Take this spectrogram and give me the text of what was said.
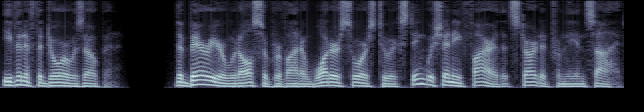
even if the door was open. The barrier would also provide a water source to extinguish any fire that started from the inside.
